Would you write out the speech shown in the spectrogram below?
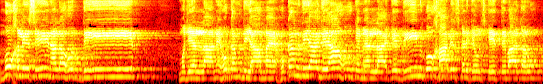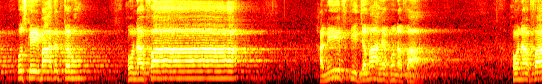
मुखलिसिन अलहुद्दीन मुझे अल्लाह ने हुक्म दिया, मैं हुक्म दिया गया हूँ कि मैं अल्लाह के दीन को खालिश करके उसके इतबा करूँ, उसके इबादत करूँ। हुनफा, हनीफ की जमा है हुनफा। हुनफा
